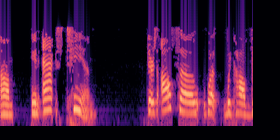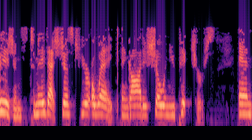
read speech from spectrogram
Um, in Acts 10, there's also what we call visions. To me, that's just you're awake and God is showing you pictures. And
